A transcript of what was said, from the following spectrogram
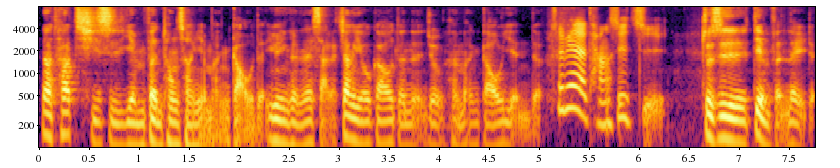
那它其实盐分通常也蛮高的，因为你可能再撒个酱油膏等等，就还蛮高盐的，这边的糖是指就是淀粉类的。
